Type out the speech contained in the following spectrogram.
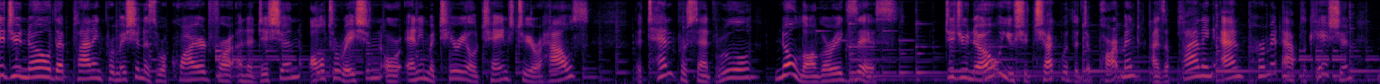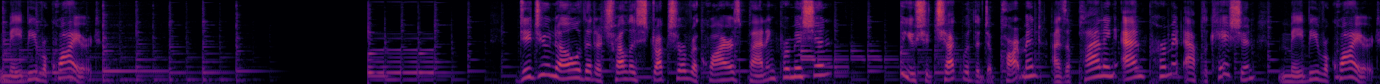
Did you know that planning permission is required for an addition, alteration, or any material change to your house? The 10% rule no longer exists. Did you know you should check with the department as a planning and permit application may be required? Did you know that a trellis structure requires planning permission? You should check with the department as a planning and permit application may be required.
